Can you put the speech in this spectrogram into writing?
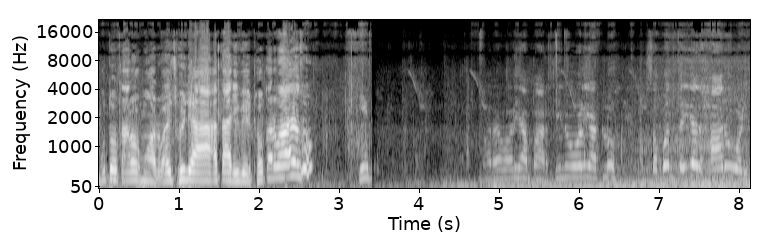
હું તો તારો મોરવાય છું લ્યા. તારી બેઠો કરવા આવ્યો છું. વાળી આ ભારતીનો વળી આટલો સંબંધ થઈ જાય સારું વળી.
